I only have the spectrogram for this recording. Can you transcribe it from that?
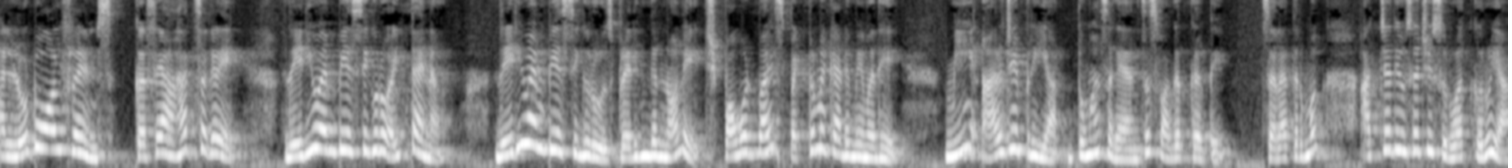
हॅलो टू ऑल फ्रेंड्स कसे आहात सगळे? Radio M P S C Guru ऐकताय ना? Radio M P S C Guru spreading the knowledge powered by Spectrum अकॅडमीमध्ये मी आर जे प्रिया तुम्हा सगळ्यांचं स्वागत करते. चला तर मग आजच्या दिवसाची सुरुवात करूया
